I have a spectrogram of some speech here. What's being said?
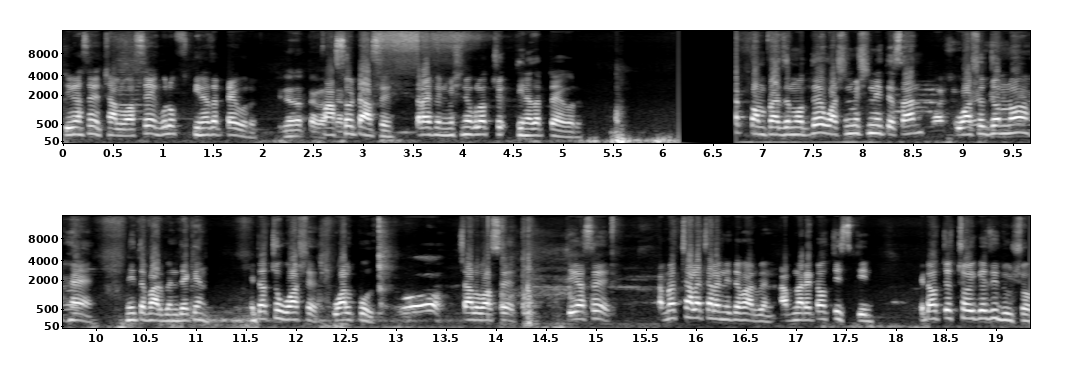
ঠিক আছে চালু আছে এগুলো তিন হাজার টাকা করে। পাঁচশোটা আছে ট্রাইফিন মেশিন এগুলো তিন হাজার টাকা করে। কম প্রাইজের মধ্যে ওয়াশিং মেশিন নিতে চান ওয়াশের জন্য হ্যাঁ নিতে পারবেন। দেখেন এটা হচ্ছে ওয়াশের ওয়ালপুল চালু আছে। ঠিক আছে? আপনার চালা চালা নিতে পারবেন। আপনার এটা হচ্ছে স্ক্রিন এটা হচ্ছে ছয় কেজি দুশো।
